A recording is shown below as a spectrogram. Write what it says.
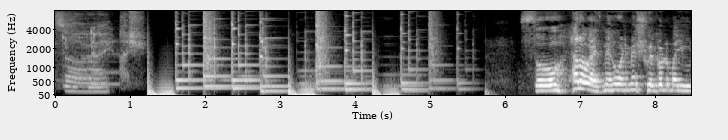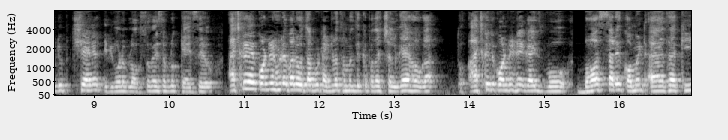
It's alright. Hush. So hello guys मैं हूँ Animesh welcome to my YouTube channel if you want blog so guys सब लोग कैसे हो? आज का कंटेंट होने वाला होता है आपको टाइटल थंबनेल देख के पता चल गया होगा। तो आज का जो कंटेंट है गाइस वो बहुत सारे कमेंट आया था कि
